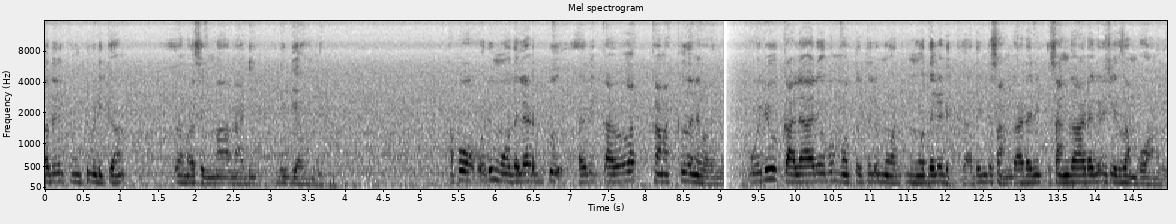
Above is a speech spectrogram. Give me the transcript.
അതിന് കൂട്ടുപിടിക്കാൻ നമ്മുടെ സിനിമ നടി ദിവ്യാവുന്നു അപ്പോൾ ഒരു മുതലെടുപ്പ് അതൊരു കള്ളക്കണക്ക് തന്നെ പറയുന്നു ഒരു കലാരൂപം മൊത്തത്തിൽ മുതലെടുക്കുക. അതിന്റെ സംഘാടന സംഘാടകർ ചെയ്ത സംഭവമാണത്.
